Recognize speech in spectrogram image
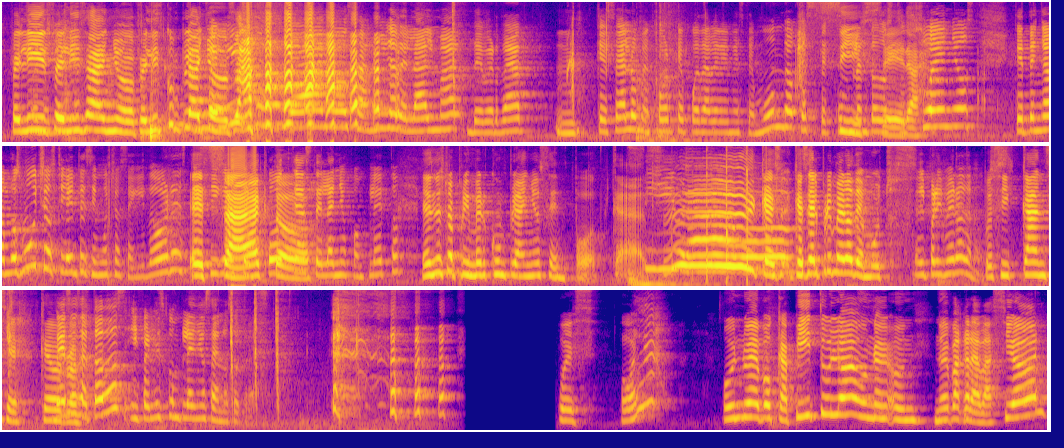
Feliz, feliz año, feliz cumpleaños. Feliz cumpleaños, amiga del alma, de verdad. Mm. Que sea lo mejor que pueda haber en este mundo, que se cumplan todos será. tus sueños, que tengamos muchos clientes y muchos seguidores, que sigas el podcast el año completo. Es nuestro primer cumpleaños en podcast. Sí, bravo. Que, es, que es el primero de muchos. El primero de muchos. Pues sí, cáncer. Qué horror. Besos a todos y feliz cumpleaños a nosotras. Pues, hola. Un nuevo capítulo, una un- nueva grabación.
